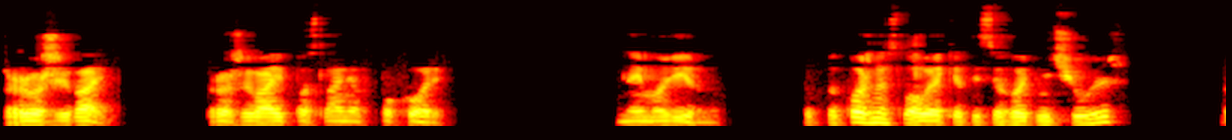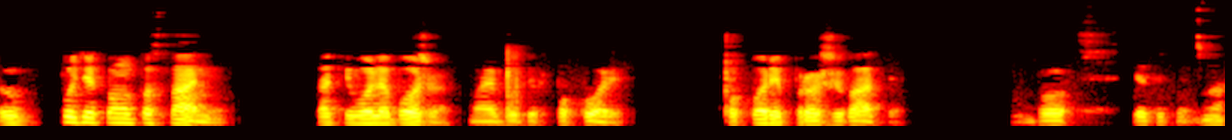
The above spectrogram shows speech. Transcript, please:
проживай, проживай послання в покорі. Неймовірно. Тобто кожне слово, яке ти сьогодні чуєш, в будь-якому посланні, так і воля Божа має бути в покорі. В покорі проживати. Бо я такий, ну,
